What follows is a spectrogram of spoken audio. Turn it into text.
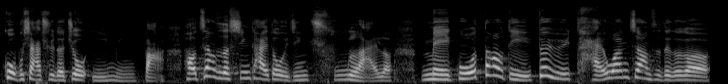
过不下去的就移民吧。好，这样子的心态都已经出来了。美国到底对于台湾这样子的一个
